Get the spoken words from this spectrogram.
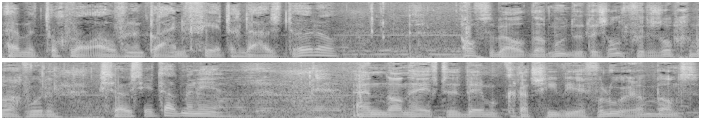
hebben we toch wel over een kleine 40.000 euro. Oftewel, dat moet door de zondvoerders opgebracht worden. Zo zit dat meneer. En dan heeft de democratie weer verloren, want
